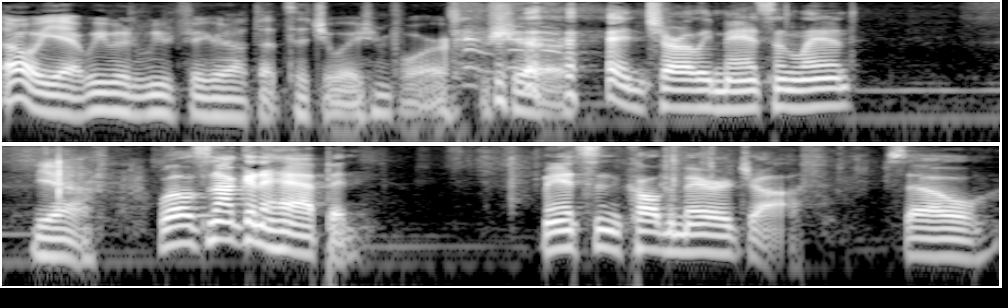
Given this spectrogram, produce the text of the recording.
Oh yeah, we would we would figure out that situation for her for sure. in Charlie Manson land? yeah, Well, it's not going to happen. Manson called the marriage off, so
